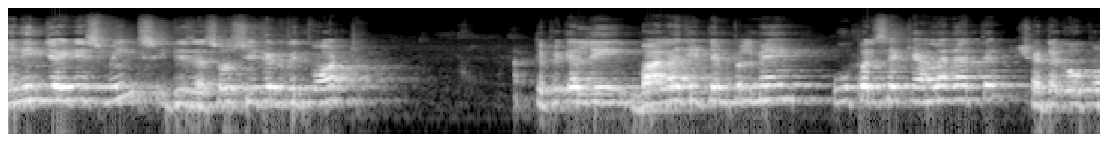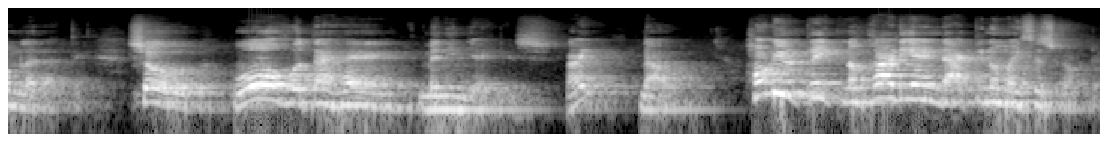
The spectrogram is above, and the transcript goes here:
meningitis means it is associated with what typically Balaji temple में ऊपर से क्या लगाते षटकोपम लगाते सो so, वो होता है meningitis right now how do you treat nocardia and actinomyces doctor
